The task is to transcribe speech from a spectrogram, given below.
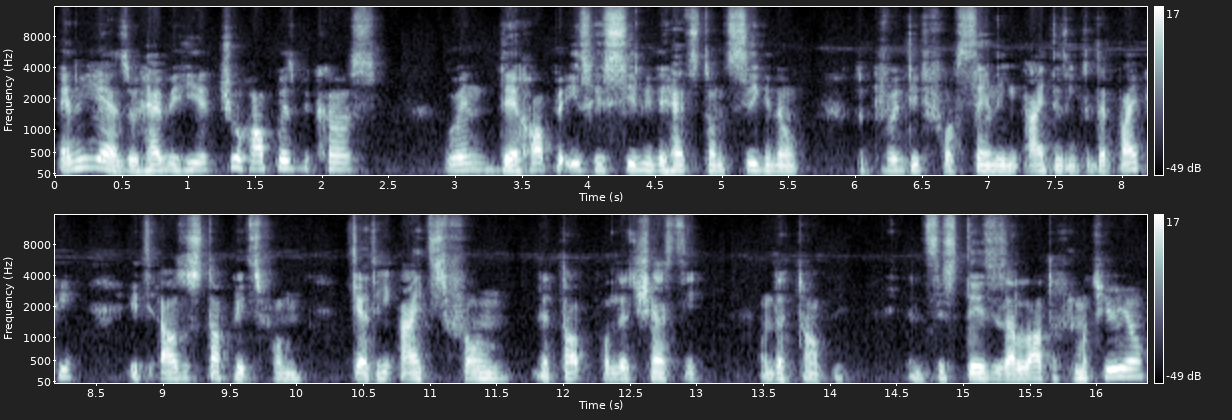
And yes we have here two hoppers because when the hopper is receiving the redstone signal to prevent it from sending items into the pipe it also stops it from getting items from the top from the chassis on the top. And since this is a lot of material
